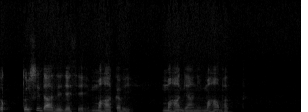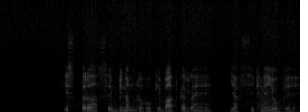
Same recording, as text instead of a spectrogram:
तो तुलसीदास जी जैसे महाकवि, महाज्ञानी, महाभक्त इस तरह से विनम्र हो के बात कर रहे हैं। यह सीखने योग्य है।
